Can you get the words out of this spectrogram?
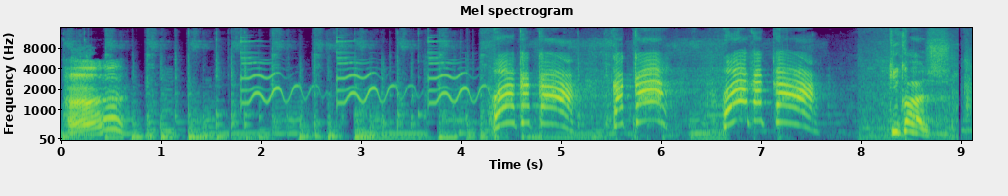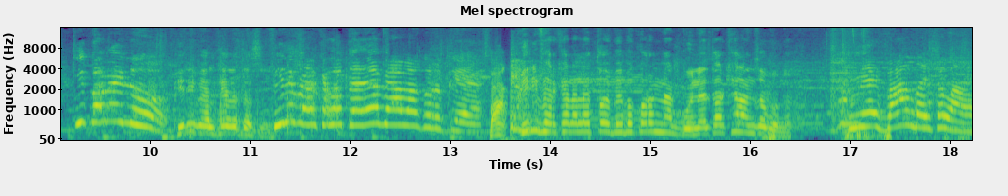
ও কাকা কাকা ও কাকা। কি কস? কি করাইলো? ফ্রি ফায়ার খেলাতেছি। ফিরে বের খেলাতে এ বাবা করে কে ফ্রি ফায়ার খেলালে তো এভাবে করার না নাহলে তো আর খেলান যাব না। তুমি এই বাংলায় চালাও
